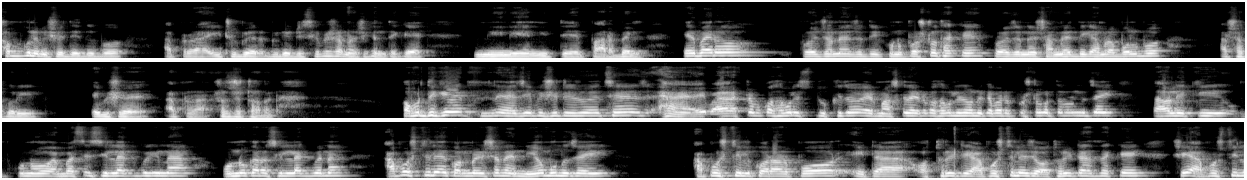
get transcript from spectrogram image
সবগুলো বিষয় দিয়ে দিব, আপনারা ইউটিউবের ভিডিও ডিসক্রিপশন সেখান থেকে নিয়ে নিয়ে নিতে পারবেন। এর বাইরেও প্রয়োজনে যদি কোনো প্রশ্ন থাকে, প্রয়োজনে সামনের দিকে আমরা বলব, আশা করি এ বিষয়ে আপনারা সচেষ্ট হবেন। অপরদিকে যে বিষয়টি রয়েছে হ্যাঁ একটা কথা বলি, দুঃখিত, এর মাঝখানে একটা কথা বলি, অনেকে আবার প্রশ্ন করতে পারবেন চাই তাহলে কি কোনো এম্বাসি সিল লাগবে না অন্য কারও সিল লাগবে না? আপোস্টিলের কনভেনশনের নিয়ম অনুযায়ী আপোস্টিল করার পর এটা অথরিটি আপোস্টিলের যে অথরিটি থাকে, সেই আপোস্টিল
